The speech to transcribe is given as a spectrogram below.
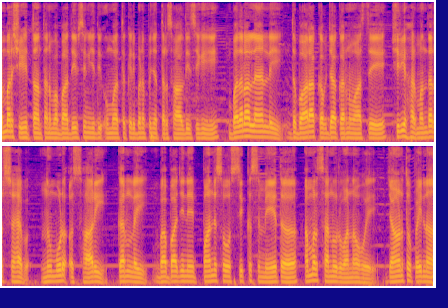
ਅਮਰ ਸ਼ਹੀਦ ਤਾਂ ਤਨ ਬਾਬਾ ਦੀਪ ਸਿੰਘ ਜੀ ਦੀ ਉਮਰ ਤਕਰੀਬਨ 75 ਸਾਲ ਦੀ ਸੀਗੀ। ਬਦਲਾ ਲੈਣ ਲਈ ਦੁਬਾਰਾ ਕਬਜ਼ਾ ਕਰਨ ਵਾਸਤੇ ਸ੍ਰੀ ਹਰਮੰਦਰ ਸਾਹਿਬ ਨੂੰ ਮੁੜ ਉਸਾਰੀ ਕਰਨ ਲਈ ਬਾਬਾ ਜੀ ਨੇ 500 ਸਿੱਖ ਸਮੇਤ ਅੰਮ੍ਰਿਤਸਰ ਨੂੰ ਰਵਾਨਾ ਹੋਏ। ਜਾਣ ਤੋਂ ਪਹਿਲਾਂ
